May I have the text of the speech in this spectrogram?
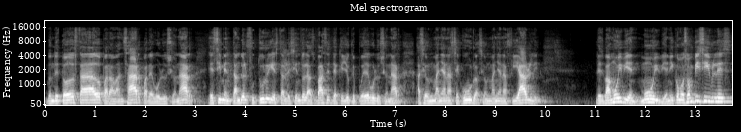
donde todo está dado para avanzar, para evolucionar. Es cimentando el futuro y estableciendo las bases de aquello que puede evolucionar hacia un mañana seguro, hacia un mañana fiable. Les va muy bien, muy bien. Y como son visibles,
